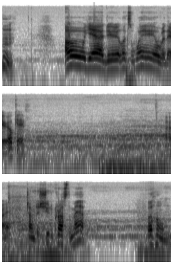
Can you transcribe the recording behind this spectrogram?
Hmm. Oh yeah, dude, it looks way over there. Okay. Alright, time to shoot across the map. Boom.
